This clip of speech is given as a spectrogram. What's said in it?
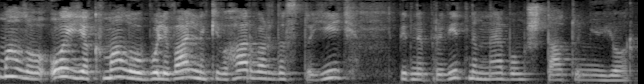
Мало, ой, як мало уболівальників Гарварда стоїть під непривітним небом штату Нью-Йорк.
